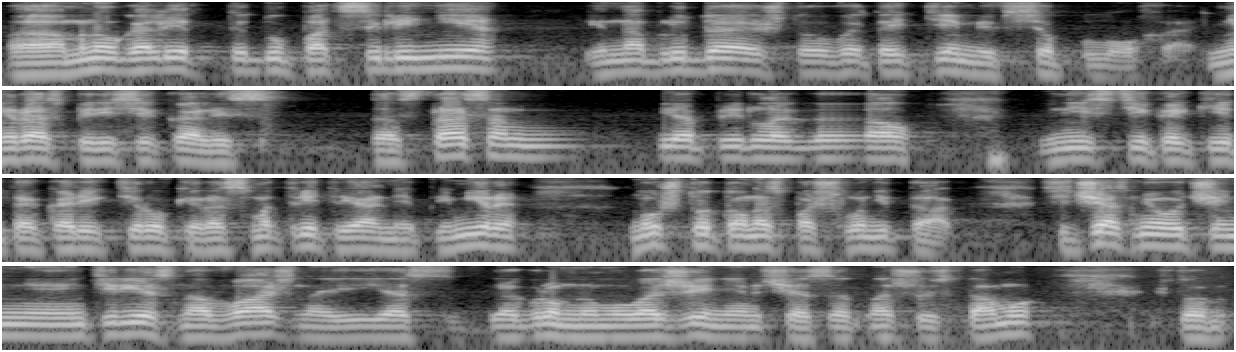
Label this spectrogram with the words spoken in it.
а, много лет иду по целине, и наблюдаю, что в этой теме все плохо. Не раз пересекались со Стасом я предлагал внести какие-то корректировки, рассмотреть реальные примеры, но что-то у нас пошло не так. Сейчас мне очень интересно, важно, и я с огромным уважением сейчас отношусь к тому, что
